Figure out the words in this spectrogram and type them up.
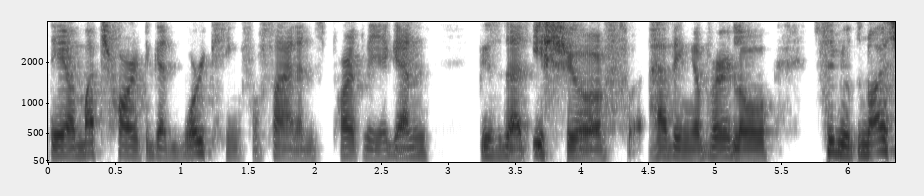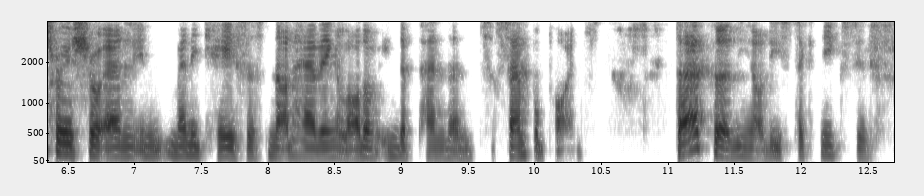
they are much harder to get working for finance, partly again because of that issue of having a very low signal to noise ratio and in many cases not having a lot of independent sample points. That, uh, you know, these techniques, if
